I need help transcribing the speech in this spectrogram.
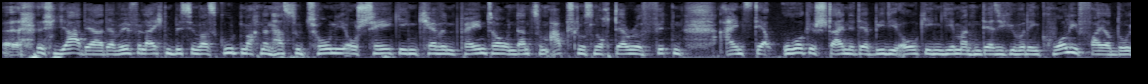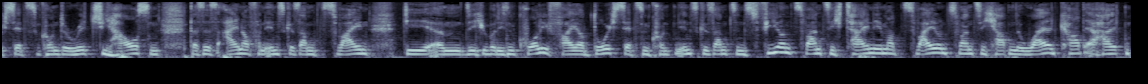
äh, ja, der, der will vielleicht ein bisschen was gut machen. Dann hast du Tony O'Shea gegen Kevin Painter und dann zum Abschluss noch Daryl Fitten, eins der Urgesteine der BD BDO gegen jemanden, der sich über den Qualifier durchsetzen konnte, Richie Hausen. Das ist einer von insgesamt zwei, die ähm, sich über diesen Qualifier durchsetzen konnten. Insgesamt sind es 24 Teilnehmer, 22 haben eine Wildcard erhalten.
